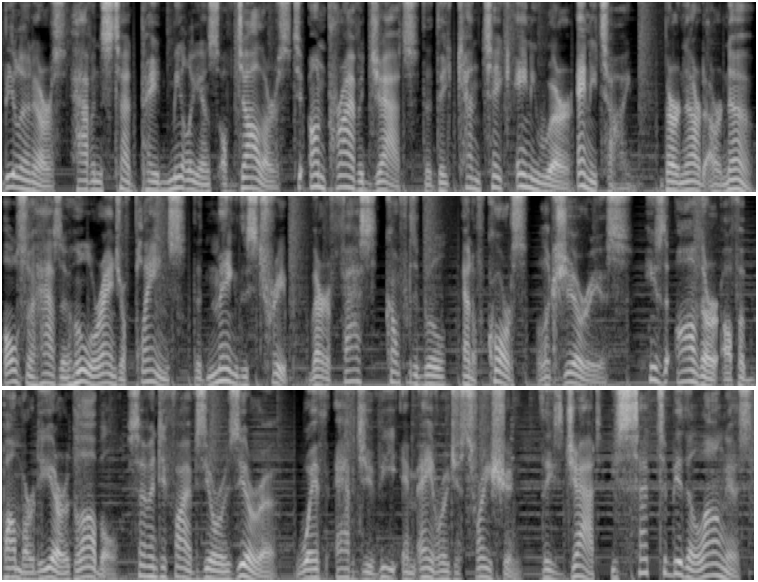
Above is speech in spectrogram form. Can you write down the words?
Billionaires have instead paid millions of dollars to own private jets that they can take anywhere, anytime. Bernard Arnault also has a whole range of planes that make this trip very fast, comfortable, and of course, luxurious. He's the author of a Bombardier Global 7500 with FGV-MA registration. This jet is said to be the longest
